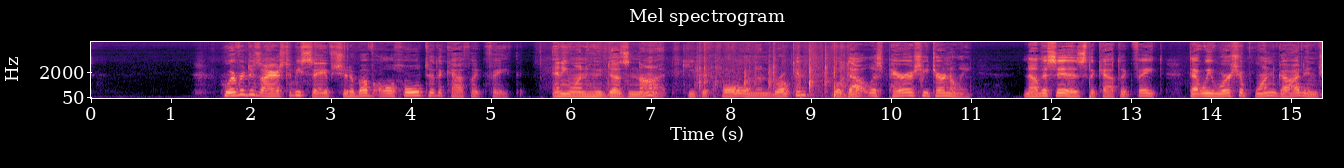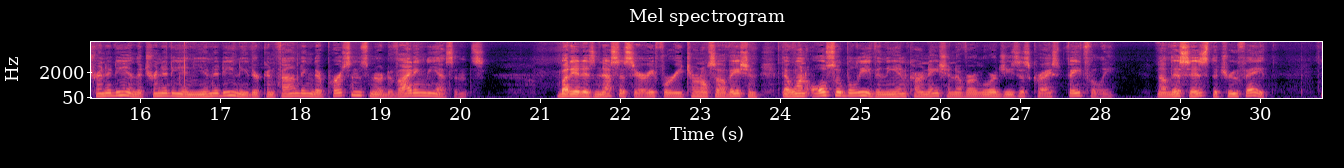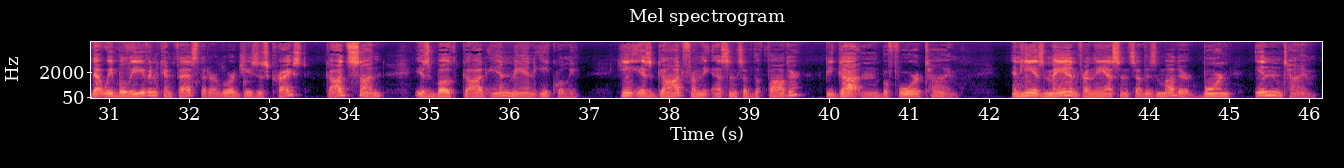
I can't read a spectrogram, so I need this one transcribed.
Whoever desires to be saved should above all hold to the Catholic faith. Anyone who does not keep it whole and unbroken will doubtless perish eternally. Now, this is the Catholic faith that we worship one God in Trinity and the Trinity in unity, neither confounding their persons nor dividing the essence. But it is necessary for eternal salvation that one also believe in the incarnation of our Lord Jesus Christ faithfully. Now, this is the true faith that we believe and confess that our Lord Jesus Christ, God's Son, is both God and man equally. He is God from the essence of the Father, begotten before time. And he is man from the essence of his mother, born in time.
